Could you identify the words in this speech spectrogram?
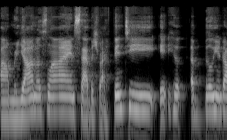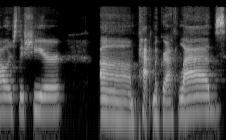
um, Rihanna's line, Savage by Fenty, it hit a billion dollars this year. Um, Pat McGrath Labs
